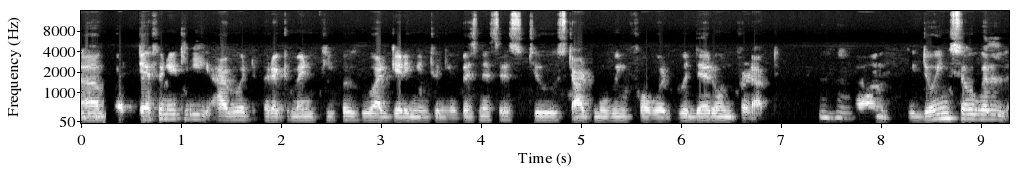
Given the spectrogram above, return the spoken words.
Um, but definitely, I would recommend people who are getting into new businesses to start moving forward with their own product. Mm-hmm. Um, doing so will,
